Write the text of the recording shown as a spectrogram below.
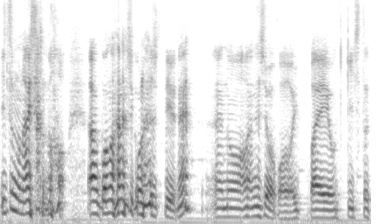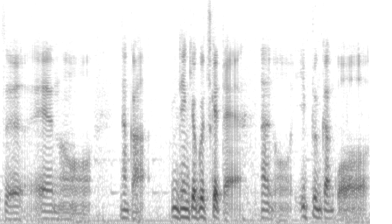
いつもの愛さんのあこの話この話っていうねあの話をこういっぱいお聞きしつつ、えー、のなんか電極つけてあの1分間こ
